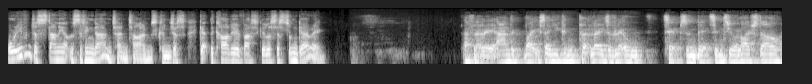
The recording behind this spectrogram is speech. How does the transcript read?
or even just standing up and sitting down ten times can just get the cardiovascular system going. Definitely, and like you say, you can put loads of little tips and bits into your lifestyle.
